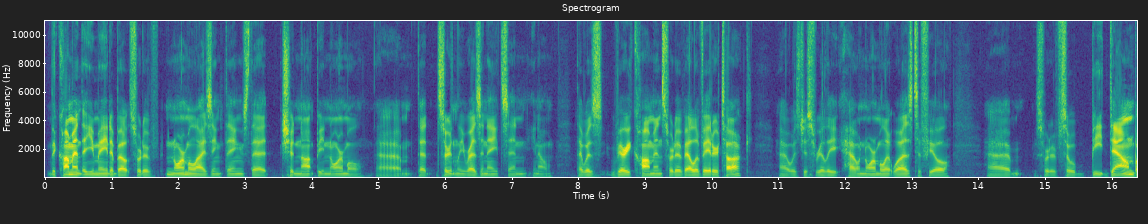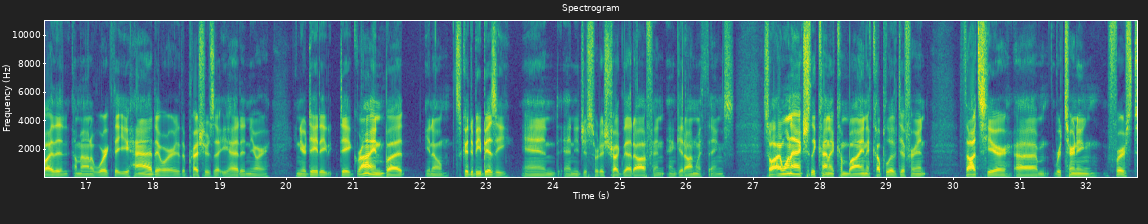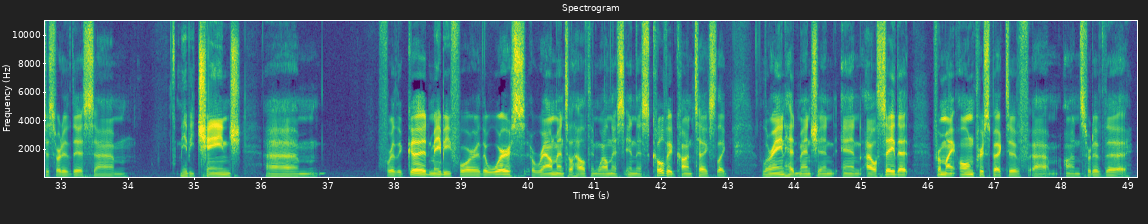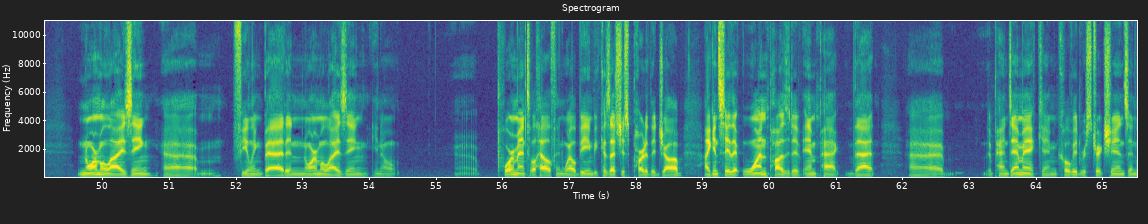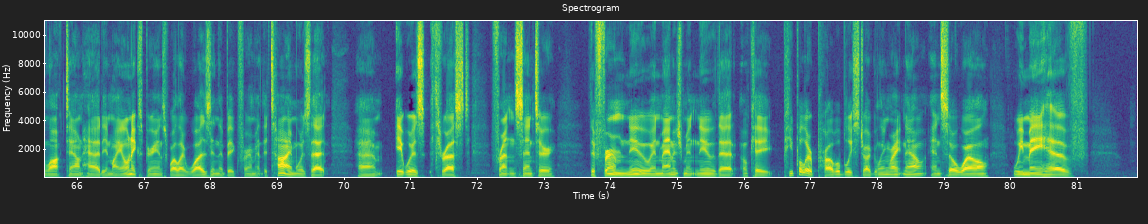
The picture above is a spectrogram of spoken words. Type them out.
the comment that you made about sort of normalizing things that should not be normal, um, that certainly resonates, and you know that was very common sort of elevator talk. Uh, was just really how normal it was to feel um, sort of so beat down by the amount of work that you had or the pressures that you had in your in your day to day grind, but you know, it's good to be busy, and and you just sort of shrug that off and, and get on with things. So I want to actually kind of combine a couple of different thoughts here, um, returning first to sort of this um, maybe change um, for the good, maybe for the worse around mental health and wellness in this COVID context, like Loraine had mentioned. And I'll say that from my own perspective um, on sort of the normalizing um, feeling bad and normalizing, you know, uh, poor mental health and well-being because that's just part of the job. I can say that one positive impact that uh, the pandemic and COVID restrictions and lockdown had in my own experience while I was in the big firm at the time was that um, it was thrust front and center. The firm knew and management knew that, okay, people are probably struggling right now. And so while we may have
